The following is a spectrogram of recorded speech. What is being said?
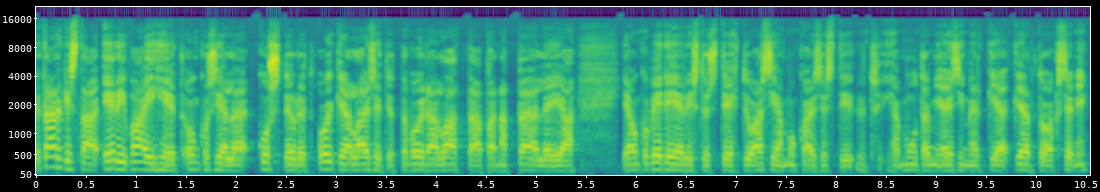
Ja tarkistaa eri vaiheet, onko siellä kosteudet oikeanlaiset, jotta voidaan laattaa panna päälle. Ja, ja onko vedenjäristys tehty asianmukaisesti. Nyt ihan muutamia esimerkkejä kertoakseni.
